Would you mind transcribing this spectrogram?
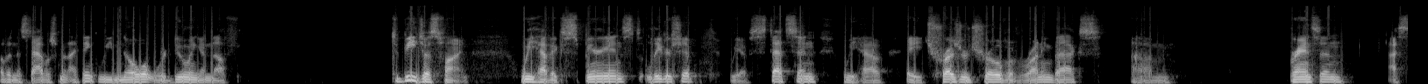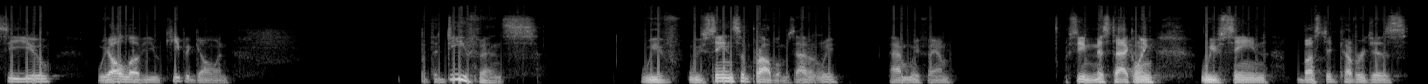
of an establishment. I think we know what we're doing enough to be just fine. We have experienced leadership. We have Stetson. We have a treasure trove of running backs. Um, Branson, I see you. We all love you. Keep it going. But the defense, we've we've seen some problems, haven't we? Haven't we, fam? We've seen missed tackling. We've seen busted coverages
